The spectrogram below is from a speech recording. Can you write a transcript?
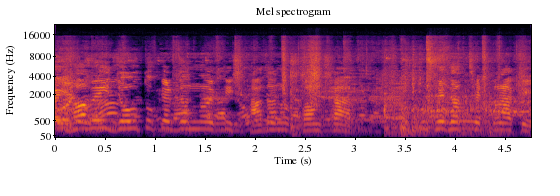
এইভাবেই যৌতুকের জন্য একটি সাজানো সংসার উঠে যাচ্ছে ট্রাকে।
